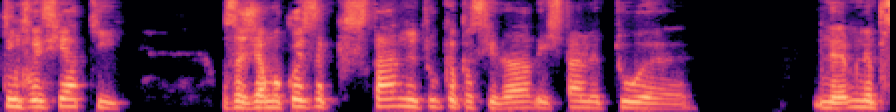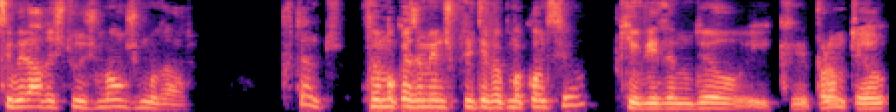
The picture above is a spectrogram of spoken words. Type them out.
te influencia a ti. Ou seja, é uma coisa que está na tua capacidade e está na tua. na, na possibilidade das tuas mãos mudar. Portanto, foi uma coisa menos positiva que me aconteceu, que a vida me deu e que, pronto, eu,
